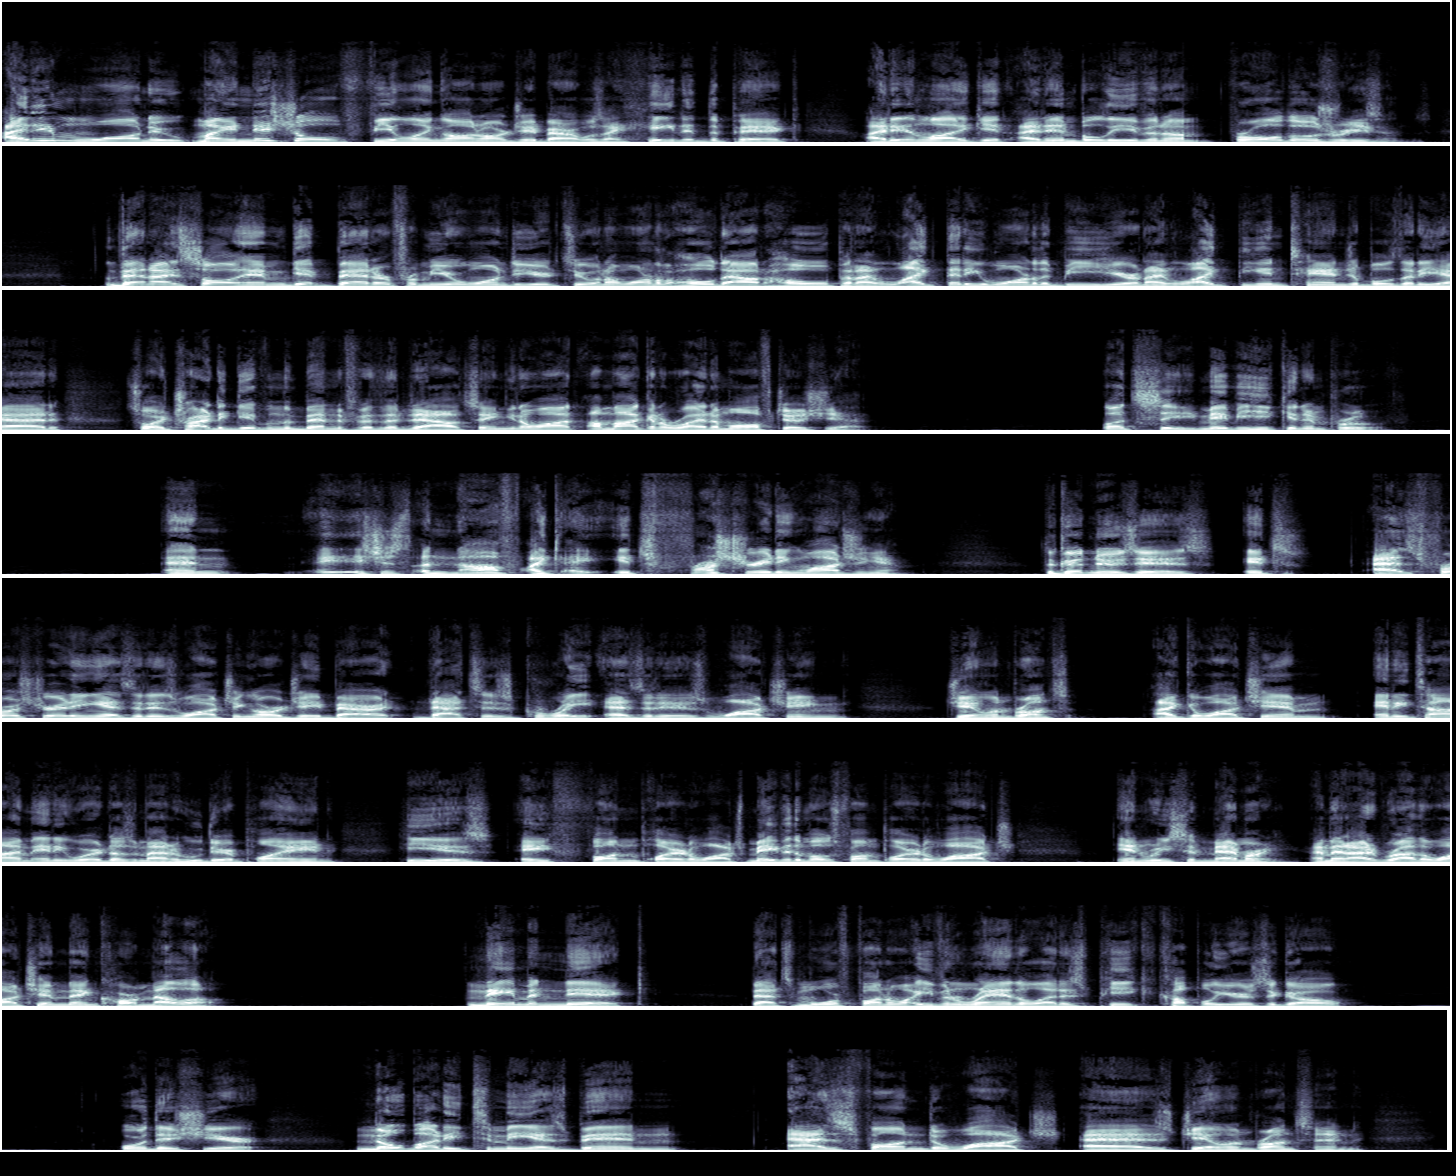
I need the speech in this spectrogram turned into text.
I didn't want to. My initial feeling on RJ Barrett was I hated the pick. I didn't like it. I didn't believe in him for all those reasons. Then I saw him get better from year one to year two, and I wanted to hold out hope. And I liked that he wanted to be here, and I liked the intangibles that he had. So I tried to give him the benefit of the doubt, saying, you know what? I'm not going to write him off just yet. Let's see. Maybe he can improve. And it's just enough. Like it's frustrating watching him. The good news is it's as frustrating as it is watching RJ Barrett, that's as great as it is watching Jalen Brunson. I could watch him anytime, anywhere, doesn't matter who they're playing. He is a fun player to watch. Maybe the most fun player to watch in recent memory. I mean, I'd rather watch him than Carmelo. Name a Knick that's more fun to watch. Even Randle at his peak a couple years ago or this year. Nobody to me has been as fun to watch as Jalen Brunson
